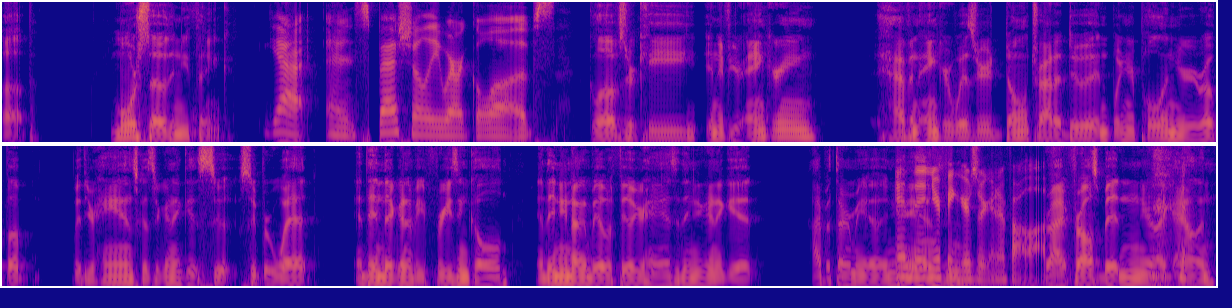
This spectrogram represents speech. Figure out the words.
up. More so than you think. Yeah, and especially wear gloves. Gloves are key and if you're anchoring have an anchor wizard don't try to do it when you're pulling your rope up with your hands because they're going to get su- super wet and then they're going to be freezing cold and then you're not going to be able to feel your hands and then you're going to get hypothermia and then your hands fingers are going to fall off. right frostbitten you're like allen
